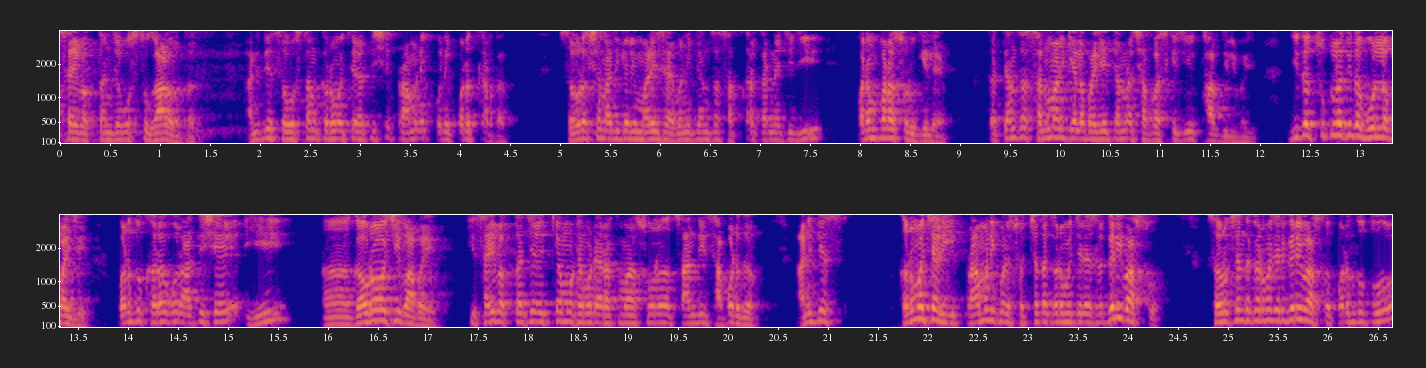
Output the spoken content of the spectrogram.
साईभक्तांच्या साई वस्तू गाळ होतात आणि ते संस्थान कर्मचारी अतिशय प्रामाणिकपणे परत करतात. संरक्षण अधिकारी माळी साहेबांनी त्यांचा सत्कार करण्याची जी परंपरा सुरू केली आहे त्यांचा सन्मान केला पाहिजे त्यांना शाबासकीची थाप दिली पाहिजे. जिथं चुकलं तिथं बोललं पाहिजे. परंतु खरोखर अतिशय ही गौरवाची बाब आहे की साई भक्ताच्या इतक्या मोठ्या मोठ्या रकमा सोनं चांदी सापडतं आणि ते कर्मचारी प्रामाणिकपणे स्वच्छता कर्मचारी असेल गरीब असतो. संरक्षणचा कर्मचारी गरीब असतो परंतु तो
